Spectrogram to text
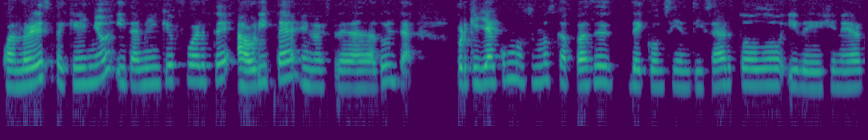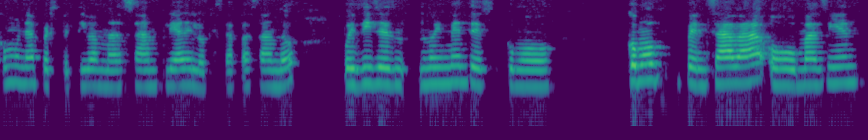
cuando eres pequeño y también qué fuerte ahorita en nuestra edad adulta, porque ya como somos capaces de concientizar todo y de generar como una perspectiva más amplia de lo que está pasando, pues dices, no inventes como cómo pensaba o más bien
